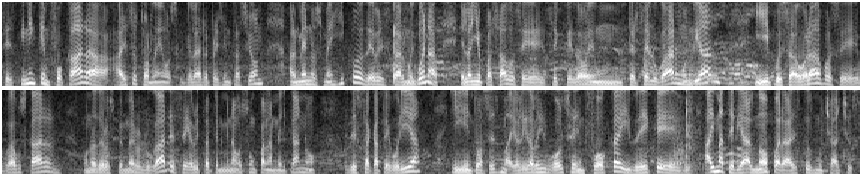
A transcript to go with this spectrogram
se tienen que enfocar a, estos torneos, que la representación, al menos México, debe estar muy buena. El año pasado se, quedó en un tercer lugar mundial y pues ahora pues se va a buscar uno de los primeros lugares. Eh, ahorita terminamos un panamericano de esta categoría y entonces Mayor Liga Béisbol se enfoca y ve que hay material ¿no? para estos muchachos.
